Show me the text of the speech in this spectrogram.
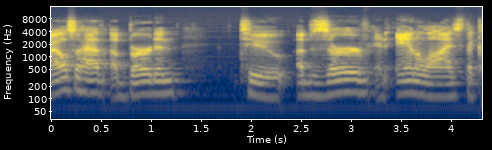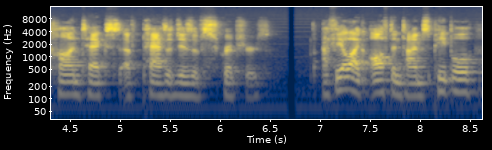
I also have a burden to observe and analyze the context of passages of scriptures. I feel like oftentimes people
